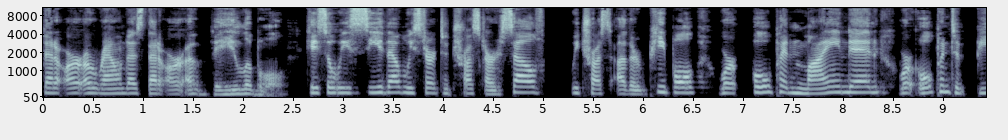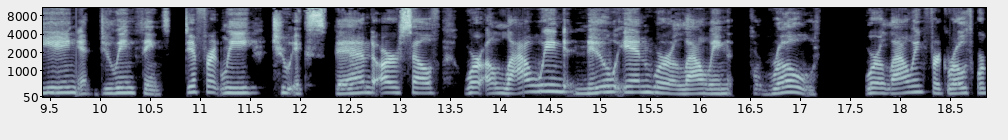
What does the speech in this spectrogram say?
that are around us, that are available. Okay. So we see them. We start to trust ourselves. We trust other people. We're open minded. We're open to being and doing things differently to expand ourselves. We're allowing new in. We're allowing growth. We're allowing for growth. We're,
